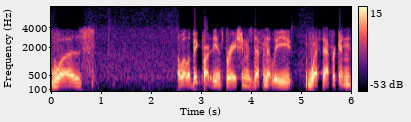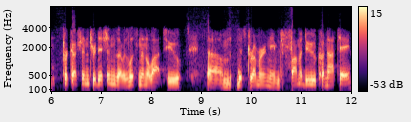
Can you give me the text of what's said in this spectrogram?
was, well, a big part of the inspiration was definitely West African percussion traditions. I was listening a lot to um, this drummer named Famoudou Konate,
